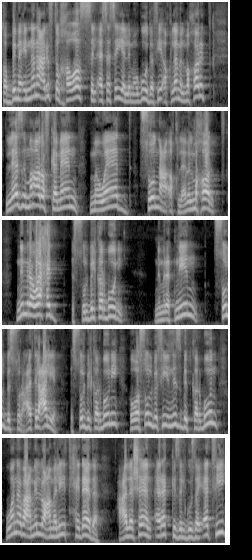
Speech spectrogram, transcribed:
طب بما إن أنا عرفت الخواص الأساسية اللي موجودة في أقلام المخارط لازم أعرف كمان مواد صنع أقلام المخارط. نمرة واحد الصلب الكربوني. نمرة اتنين صلب السرعات العالية. الصلب الكربوني هو صلب فيه نسبة كربون وأنا بعمل له عملية حدادة علشان أركز الجزيئات فيه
